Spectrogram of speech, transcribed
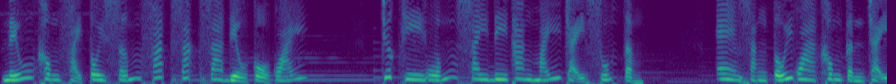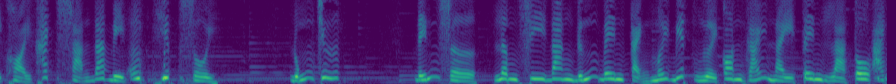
Nếu không phải tôi sớm phát giác ra điều cổ quái. Trước khi uống say đi thang máy chạy xuống tầng. E rằng tối qua không cần chạy khỏi khách sạn đã bị ức hiếp rồi. Đúng chứ? Đến giờ, Lâm Phi đang đứng bên cạnh mới biết người con gái này tên là Tô Ánh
